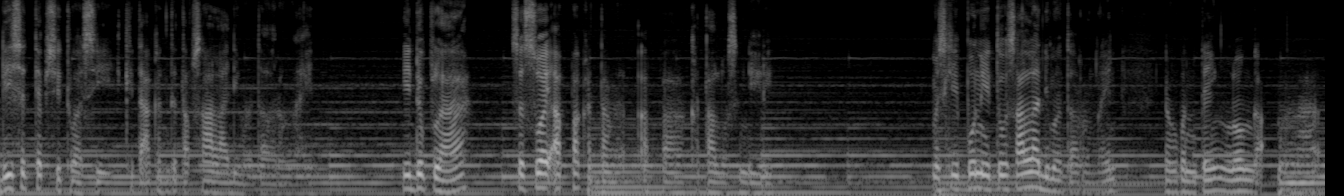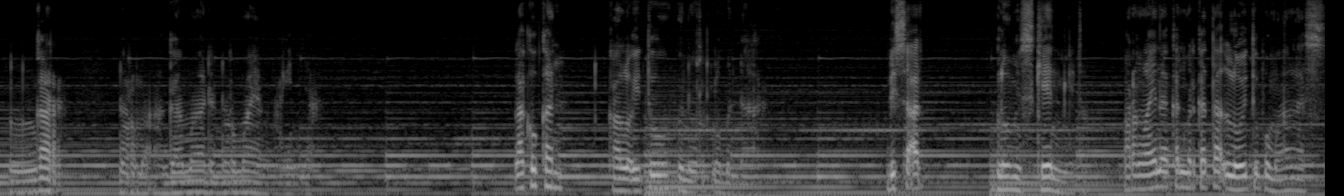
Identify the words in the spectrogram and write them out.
Di setiap situasi, kita akan tetap salah di mata orang lain. Hiduplah sesuai apa kata apa kata lo sendiri. Meskipun itu salah di mata orang lain, yang penting lo nggak melanggar norma agama dan norma yang lainnya. Lakukan kalau itu menurut lo benar. Di saat lo miskin gitu, orang lain akan berkata lo itu pemalas.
